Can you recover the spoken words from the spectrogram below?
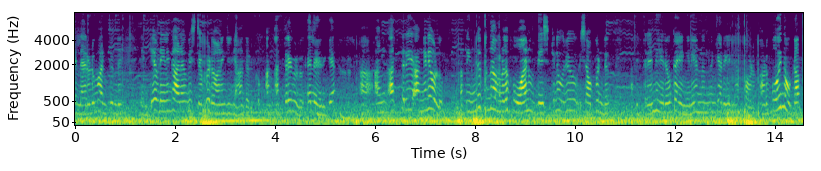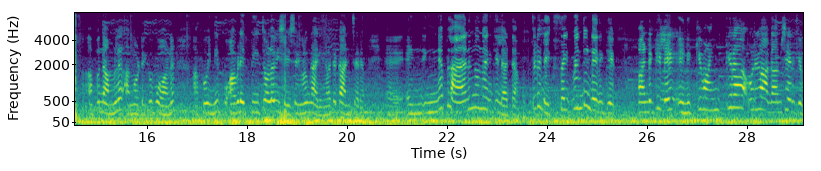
എല്ലാവരോടും പറഞ്ഞിട്ടുണ്ട്. എനിക്ക് എവിടെയെങ്കിലും കാണാൻ ഇഷ്ടപ്പെടുവാണെങ്കിൽ ഞാൻ അതെടുക്കും അത്രേ ഉള്ളൂ. അല്ലേ എനിക്ക് അത്രേ അങ്ങനെ ഉള്ളൂ. അപ്പൊ ഇന്നിപ്പം നമ്മൾ പോവാൻ ഉദ്ദേശിക്കുന്ന ഒരു ഷോപ്പ് ഉണ്ട്. അപ്പൊ ഇത്രയും നേരമൊക്കെ എങ്ങനെയാണെന്നൊന്നും എനിക്കറിയില്ല. അപ്പൊ അവിടെ അവിടെ പോയി നോക്കാം. അപ്പൊ നമ്മൾ അങ്ങോട്ടേക്ക് പോവാണ്. അപ്പോൾ ഇനി അവിടെ എത്തിയിട്ടുള്ള വിശേഷങ്ങളും കാര്യങ്ങളൊക്കെ കാണിച്ചു തരാം എന്നൊന്നും എനിക്കില്ല കേട്ടോ. എക്സൈറ്റ്മെന്റ് ഉണ്ട് എനിക്ക്. പണ്ടൊക്കെ ഇല്ലേ എനിക്ക് ഭയങ്കര ഒരു ആകാംക്ഷയായിരിക്കും.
